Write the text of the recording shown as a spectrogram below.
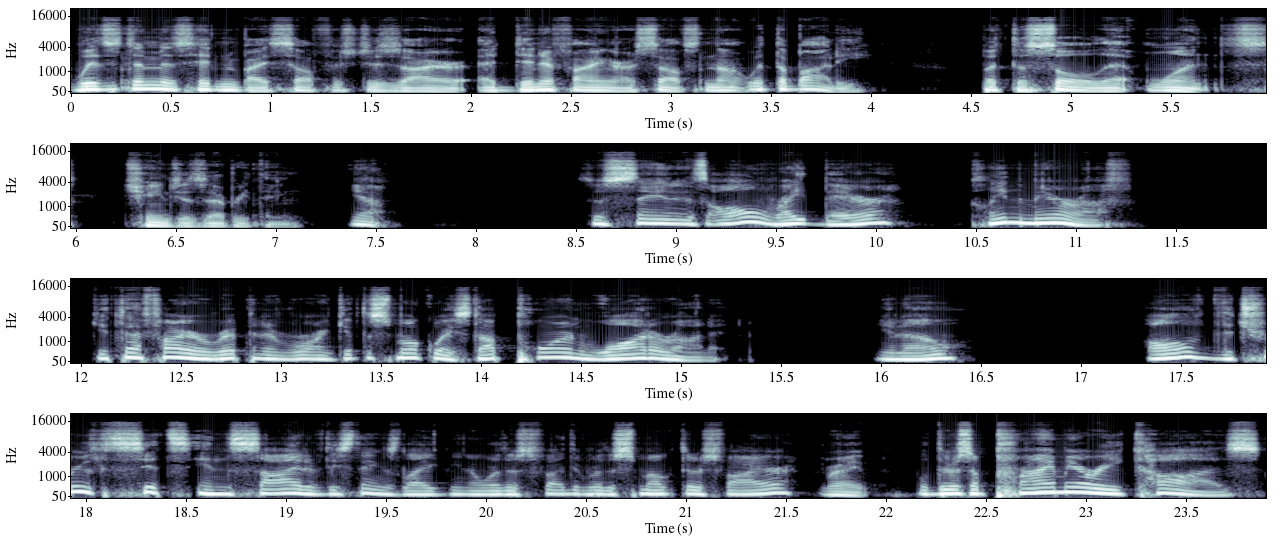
wisdom is hidden by selfish desire, identifying ourselves not with the body, but the soul that once changes everything. Yeah. So saying it's all right there. Clean the mirror off. Get that fire ripping and roaring. Get the smoke away. Stop pouring water on it. You know, all of the truth sits inside of these things. Like you know, where there's fi- where there's smoke, there's fire. Right. Well, there's a primary cause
